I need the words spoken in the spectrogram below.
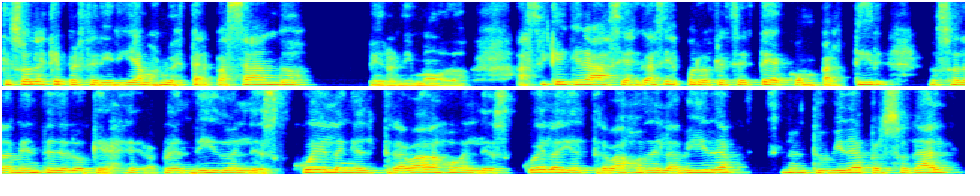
que son las que preferiríamos no estar pasando, pero ni modo. Así que gracias, gracias por ofrecerte a compartir no solamente de lo que has aprendido en la escuela, en el trabajo, en la escuela y el trabajo de la vida, sino en tu vida personal,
